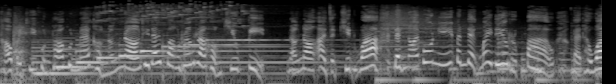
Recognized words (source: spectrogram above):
เข้าไปที่คุณพ่อคุณแม่ของน้องๆที่ได้ฟังเรื่องราวของคิวปิด น้องๆอาจจะคิดว่าเด็กน้อยผู้นี้เป็นเด็กไม่ดีหรือเปล่า แต่ทว่า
